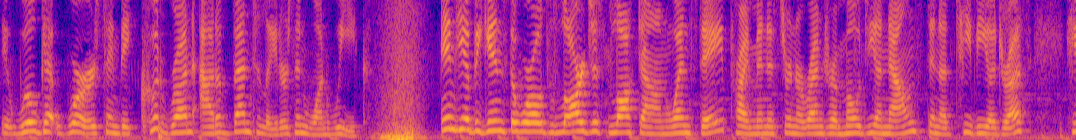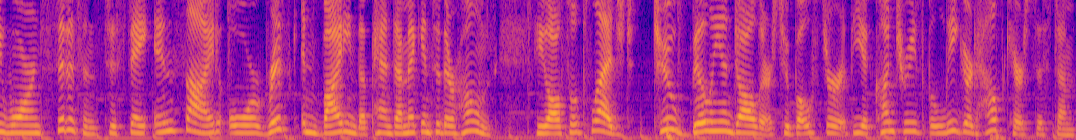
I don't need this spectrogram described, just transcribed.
it will get worse and they could run out of ventilators in one week. India begins the world's largest lockdown on Wednesday. Prime Minister Narendra Modi announced in a TV address. He warned citizens to stay inside or risk inviting the pandemic into their homes. He also pledged $2 billion to bolster the country's beleaguered healthcare system.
